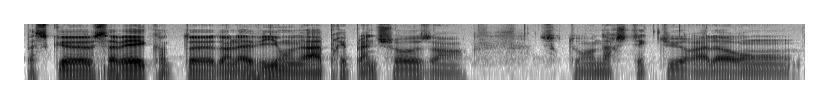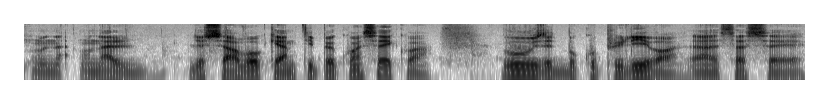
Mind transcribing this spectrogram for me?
Parce que vous savez, quand euh, dans la vie on a appris plein de choses, surtout en architecture, alors on, on, a, le, cerveau qui est un petit peu coincé quoi. Vous, vous êtes beaucoup plus libre. ça, c'est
